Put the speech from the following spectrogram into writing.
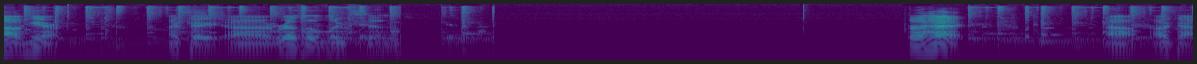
Oh, here. Okay, uh, resolution. The heck? Oh, okay.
